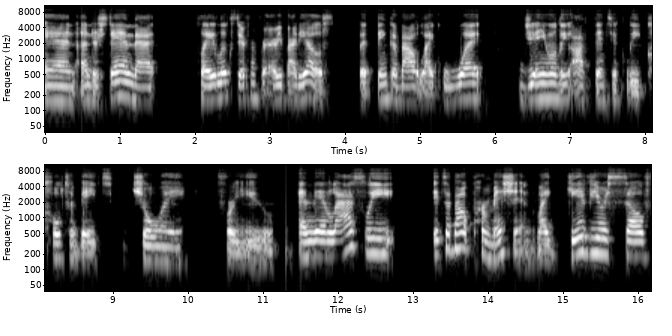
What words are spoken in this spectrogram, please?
and understand that play looks different for everybody else. But think about like what genuinely, authentically cultivates joy for you. And then lastly, it's about permission. Like give yourself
